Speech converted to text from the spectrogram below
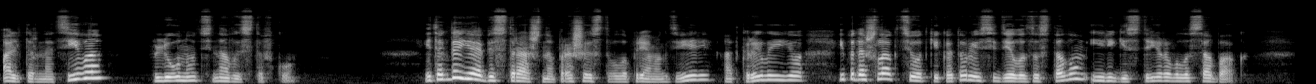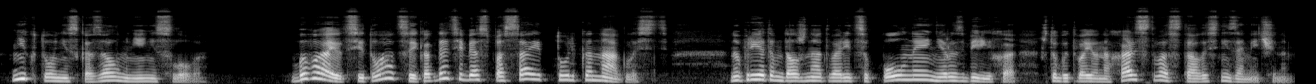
Альтернатива — плюнуть на выставку. И тогда я бесстрашно прошествовала прямо к двери, открыла ее и подошла к тетке, которая сидела за столом и регистрировала собак. Никто не сказал мне ни слова. Бывают ситуации, когда тебя спасает только наглость, но при этом должна твориться полная неразбериха, чтобы твое нахальство осталось незамеченным.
